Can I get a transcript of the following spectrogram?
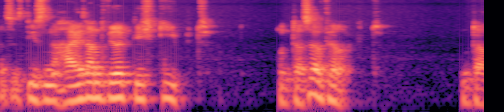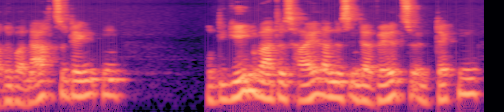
dass es diesen Heiland wirklich gibt und dass er wirkt. Um darüber nachzudenken und die Gegenwart des Heilandes in der Welt zu entdecken,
